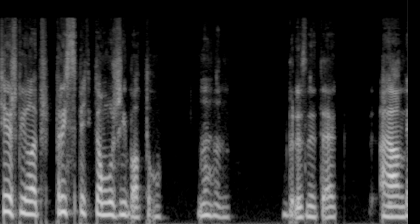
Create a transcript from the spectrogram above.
tiež vylepš- prispieť k tomu životu. Uh-huh. Presne tak. Um,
